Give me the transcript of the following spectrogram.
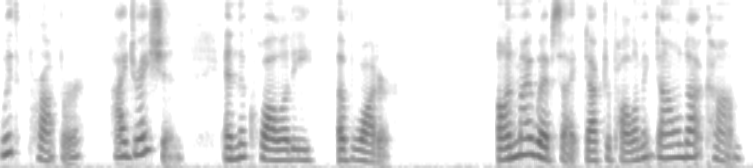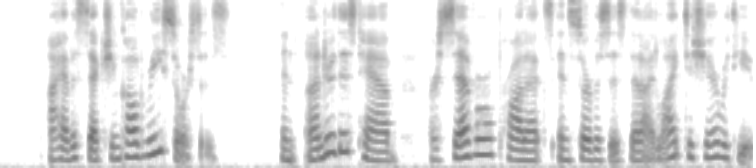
with proper hydration and the quality of water. On my website, drpaulamcdonald.com, I have a section called Resources and under this tab are several products and services that I'd like to share with you.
